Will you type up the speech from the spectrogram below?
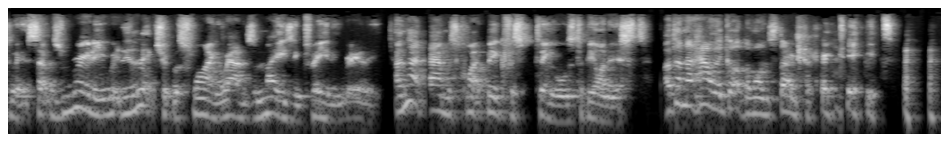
to it. So it was really, really, the electric was flying around. It was an amazing feeling, really. And that band was quite big for Dingwalls, to be honest. I don't know how they got them on stage, but they did.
